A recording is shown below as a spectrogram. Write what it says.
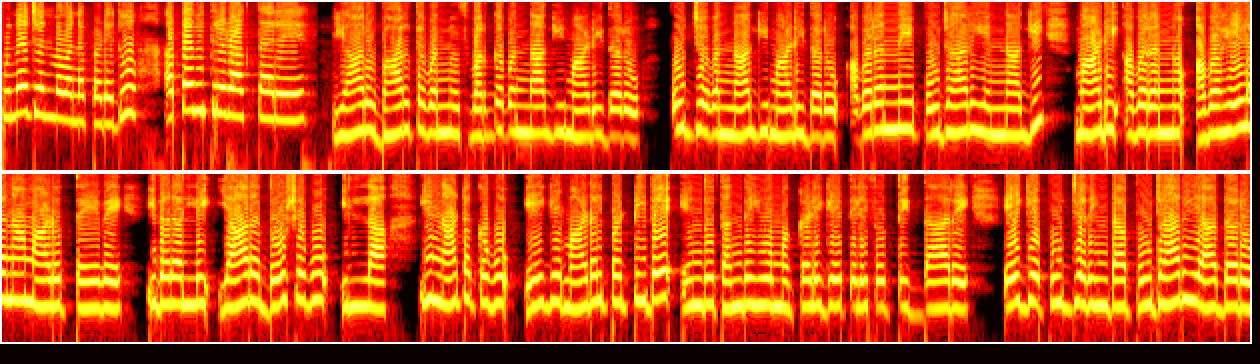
ಪುನರ್ಜನ್ಮವನ್ನ ಪಡೆದು ಅಪವಿತ್ರರಾಗ್ತಾರೆ. ಯಾರು ಭಾರತವನ್ನು ಸ್ವರ್ಗವನ್ನಾಗಿ ಮಾಡಿದರೋ ಪೂಜ್ಯವನ್ನಾಗಿ ಮಾಡಿದರು. ಅವರನ್ನೇ ಪೂಜಾರಿಯನ್ನಾಗಿ ಮಾಡಿ ಅವರನ್ನು ಅವಹೇಳನ ಮಾಡುತ್ತೇವೆ. ಇದರಲ್ಲಿ ಯಾರ ದೋಷವೂ ಇಲ್ಲ. ಈ ನಾಟಕವು ಹೇಗೆ ಮಾಡಲ್ಪಟ್ಟಿದೆ ಎಂದು ತಂದೆಯು ಮಕ್ಕಳಿಗೆ ತಿಳಿಸುತ್ತಿದ್ದಾರೆ. ಹೇಗೆ ಪೂಜ್ಯರಿಂದ ಪೂಜಾರಿಯಾದರು?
